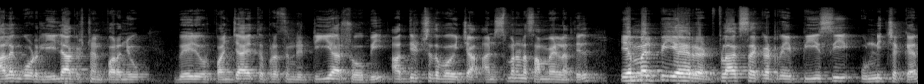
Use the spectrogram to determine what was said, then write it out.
ആലങ്കോട് ലീലാകൃഷ്ണൻ പറഞ്ഞു. Velur panchayat president T R Shobi അധ്യക്ഷത വഹിച്ച അനുസ്മരണ സമ്മേളനത്തിൽ M L P I red flag secretary P C Unnichakkan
